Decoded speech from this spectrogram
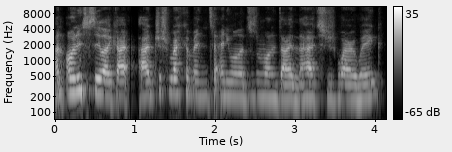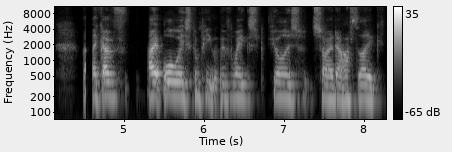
And honestly, like I I just recommend to anyone that doesn't want to dye their hair to just wear a wig. Like I've I always compete with wigs purely so I don't have to like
